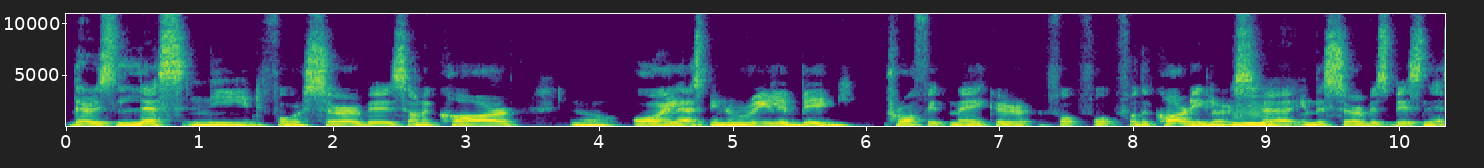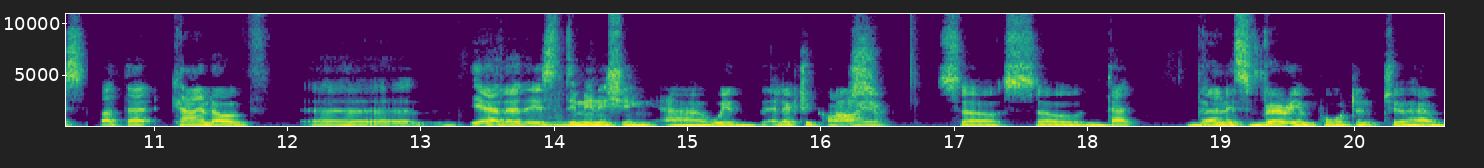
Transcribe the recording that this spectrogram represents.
there is less need for service on a car. You know, oil has been a really big profit maker for, for, for the car dealers Mm. uh, in the service business, but that kind of uh, yeah, that is diminishing uh, with electric cars. So so that then it's very important to have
